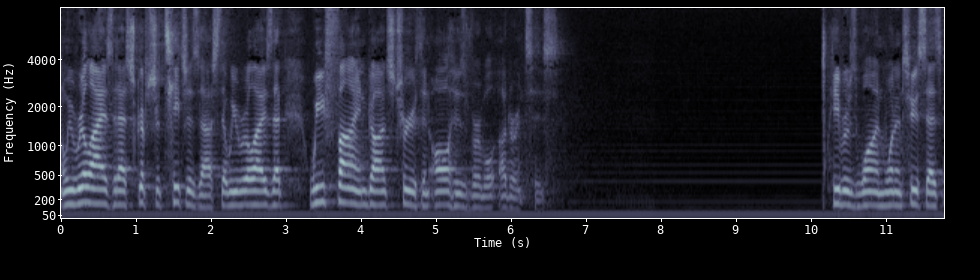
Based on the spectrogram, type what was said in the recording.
And we realize that as Scripture teaches us, that we realize that we find God's truth in all his verbal utterances. Hebrews 1 1 and 2 says,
